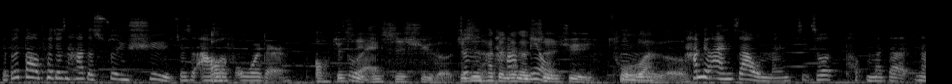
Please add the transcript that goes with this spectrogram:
也不是倒退，就是它的顺序就是 out of order。哦，就是已经失序了，就是它的那个顺序错乱了。它没有按照我们说我们的那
